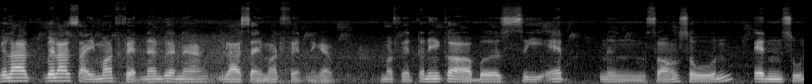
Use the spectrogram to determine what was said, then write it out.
เวลาเวลาใส่มอสเฟตนั่นเพื่อนนะเวลาใส่มอสเฟตนะครับมอสเฟตตัวนี้ก็เบอร์ CS 1 2 0 N 0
